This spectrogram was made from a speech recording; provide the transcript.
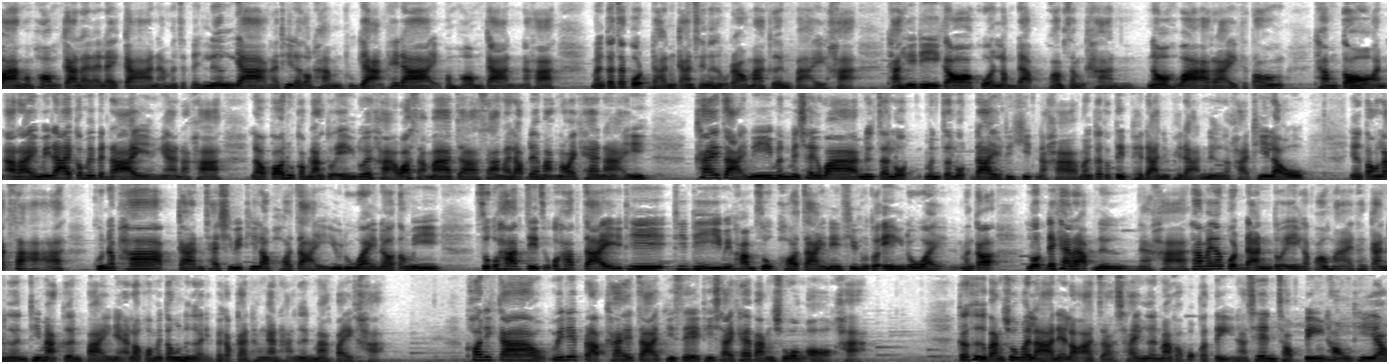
วางพร้อมๆ กันหลายๆรายการนะมันจะเป็นเรื่องยากนะที่เราต้องทำทุกอย่างให้ได้พร้อมๆกันนะคะ มันก็จะกดดันการใช้เงินของเรามากเกินไปค่ะ ทางที่ดีก็ควรลำดับความสำคัญเนาะว่าอะไรจะต้องทำก่อนอะไรไม่ได้ก็ไม่เป็นไรอย่างเงี้ยนะคะแล้วก็ดูกำลังตัวเองด้วยค่ะ ว่าสามารถจะสร้างรายรับได้มากน้อยแค่ไหน ค่าใช้จ่ายนี่มันไม่ใช่ว่านึกจะลดมันจะลดได้อย่างที่คิดนะคะ มันก็จะติดเพดานอยู่เพดานหนึ่งอะคะ่ะที่เรายังต้องรักษาคุณภาพการใช้ชีวิตที่เราพอใจอยู่ด้วยเนาะต้องมีสุขภาพจิตสุขภาพใจที่ที่ดีมีความสุขพอใจในชีวิตของตัวเองด้วย มันก็ลดได้แค่ระดับหนึ่งนะคะ ถ้าไม่ต้องกดดันตัวเองกับเป้าหมายทางการเงินที่มากเกินไปเนี่ยเราก็ไม่ต้องเหนื่อยไปกับการทำงานหาเงินมากไปค่ะ ข้อที่ 9 ไม่ได้ปรับค่าใช้จ่ายพิเศษที่ใช้แค่บางช่วงออกค่ะ ก็คือบางช่วงเวลาเนี่ยเราอาจจะใช้เงินมากกว่าปกตินะ เช่นช้อปปิ้งท่องเที่ยว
